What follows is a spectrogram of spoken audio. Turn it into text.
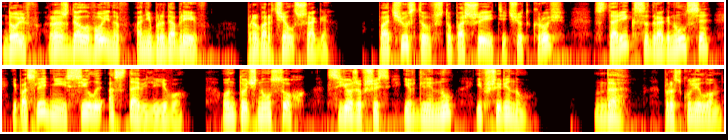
Дольф рождал воинов, а не бродобреев, проворчал Шага. Почувствовав, что по шее течет кровь, старик содрогнулся, и последние силы оставили его. Он точно усох, съежившись и в длину, и в ширину. «Да», — проскулил он,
